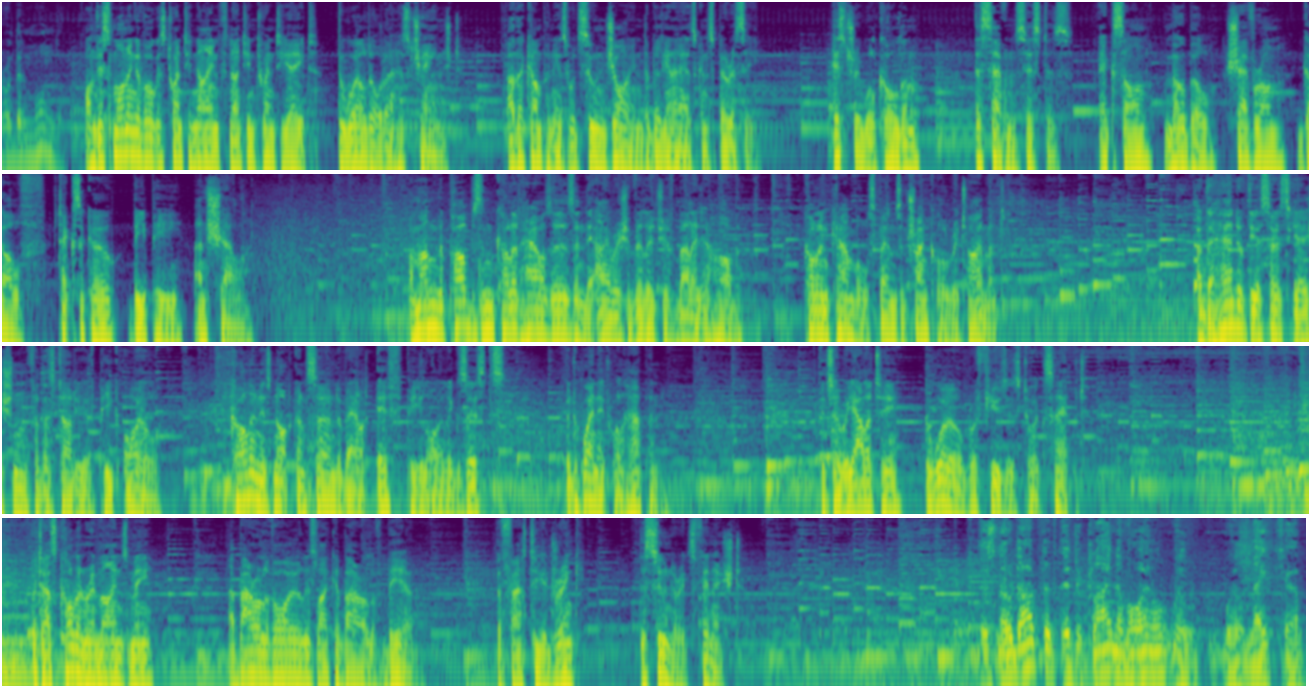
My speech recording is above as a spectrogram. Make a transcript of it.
On this morning of August 29, 1928, the world order has changed. Other companies would soon join the billionaires' conspiracy. History will call them the Seven Sisters. Exxon, Mobil, Chevron, Gulf, Texaco, BP and Shell. Among the pubs and coloured houses in the Irish village of Ballydehob, Colin Campbell spends a tranquil retirement. At the head of the Association for the Study of Peak Oil, Colin is not concerned about if peak oil exists, but when it will happen. It's a reality the world refuses to accept. But as Colin reminds me, a barrel of oil is like a barrel of beer. The faster you drink, the sooner it's finished. There's no doubt that the decline of oil will, will make uh,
